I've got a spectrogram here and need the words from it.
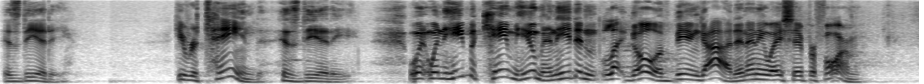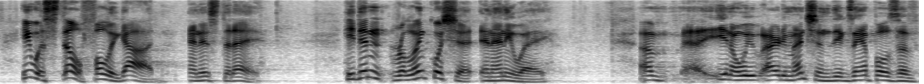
his deity. He retained his deity. When, when he became human, he didn't let go of being God in any way, shape, or form. He was still fully God and is today. He didn't relinquish it in any way. Um, uh, you know, we already mentioned the examples of,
